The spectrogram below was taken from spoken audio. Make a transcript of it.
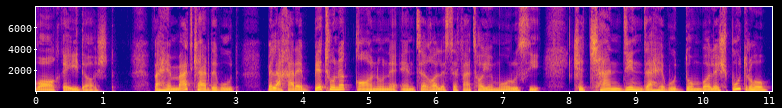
واقعی داشت و همت کرده بود بالاخره بتونه قانون انتقال های موروسی که چندین دهه بود دنبالش بود رو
